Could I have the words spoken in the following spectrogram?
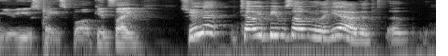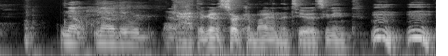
use Facebook. It's like shouldn't that tell you people something? Like yeah, the, uh, no, no, they were. I don't know. God, they're gonna start combining the two. It's gonna be mm, mm,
